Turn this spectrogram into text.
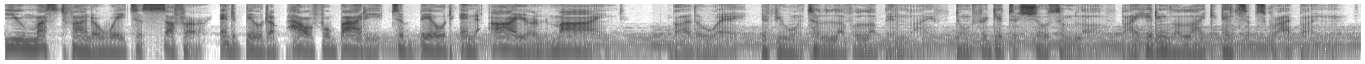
you must find a way to suffer and build a powerful body to build an iron mind. By the way, if you want to level up in life, don't forget to show some love by hitting the like and subscribe button.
